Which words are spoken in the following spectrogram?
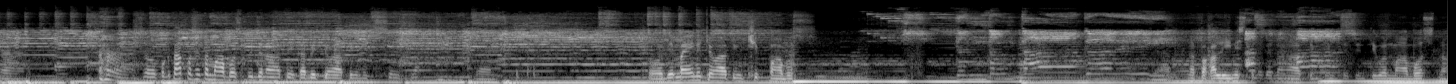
Yan. so pagtapos ito mga boss, pwede na natin ikabit yung ating mix sync na. Yan. So di mainit yung ating chip mga boss. Yan. Napakalinis talaga ng ating MT21 mga boss no.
